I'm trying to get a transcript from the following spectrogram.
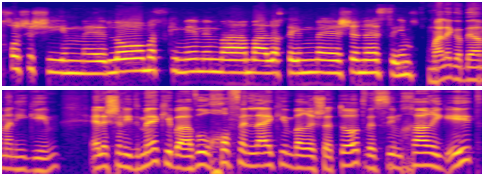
חוששים, uh, לא מסכימים עם המהלכים uh, שנעשים. ומה לגבי המנהיגים? אלה שנדמה כי בעבור חופן לייקים ברשתות ושמחה רגעית,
